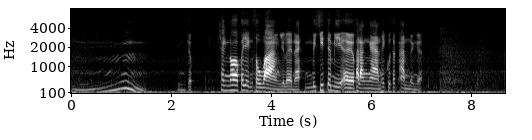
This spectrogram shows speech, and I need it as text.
อืมมึงจะข้างนอกก็ยังสว่างอยู่เลยนะ ไม่คิดจะมีเออพลังงานให้กูสักอันหนึ่งเหรอเอ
